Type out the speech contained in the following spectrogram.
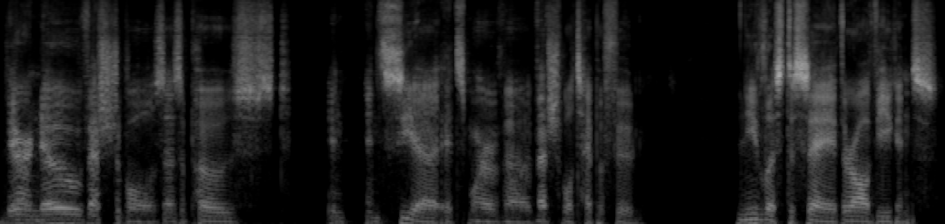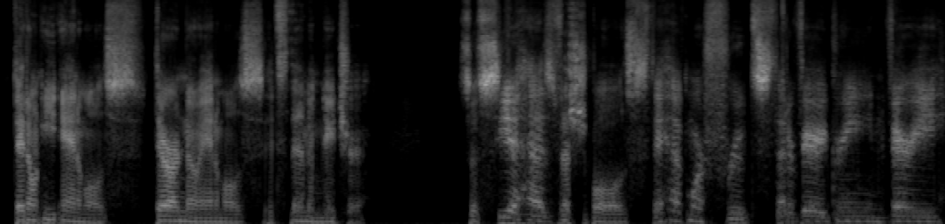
There are no vegetables as opposed in, in Sia, it's more of a vegetable type of food. Needless to say, they're all vegans. They don't eat animals. There are no animals. It's them in nature. So Sia has vegetables. They have more fruits that are very green, very,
